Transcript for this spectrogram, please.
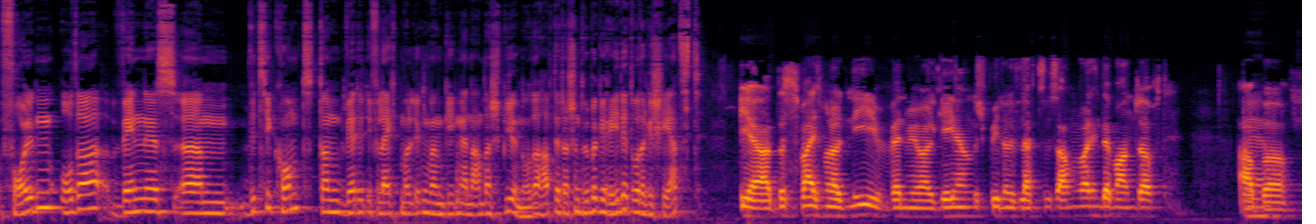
folgen oder wenn es ähm, witzig kommt, dann werdet ihr vielleicht mal irgendwann gegeneinander spielen, oder? Habt ihr da schon drüber geredet oder gescherzt? Ja, das weiß man halt nie, wenn wir mal gegeneinander spielen oder vielleicht zusammen mal in der Mannschaft. Aber ja.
